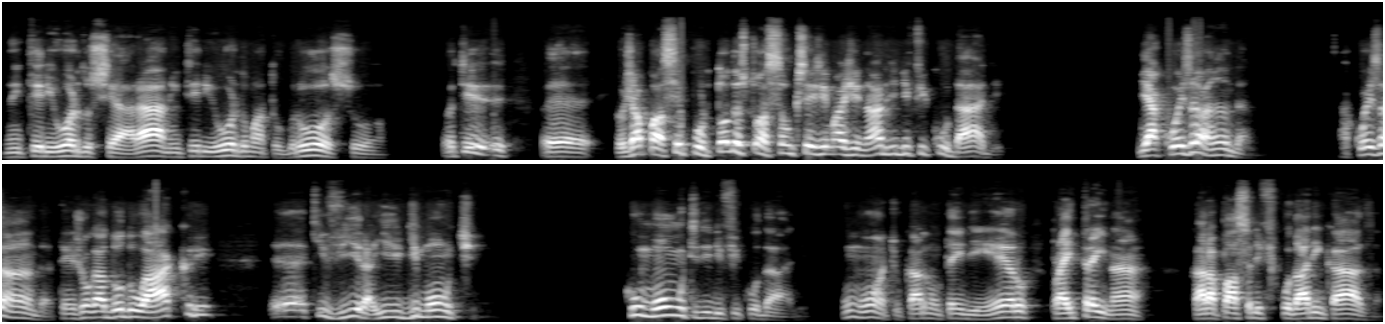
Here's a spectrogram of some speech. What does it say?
no interior do Ceará, no interior do Mato Grosso. Eu, te, é, eu já passei por toda a situação que vocês imaginaram de dificuldade. E a coisa anda. A coisa anda. Tem jogador do Acre é, que vira, e de monte. Com um monte de dificuldade. Um monte. O cara não tem dinheiro para ir treinar. O cara passa dificuldade em casa.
